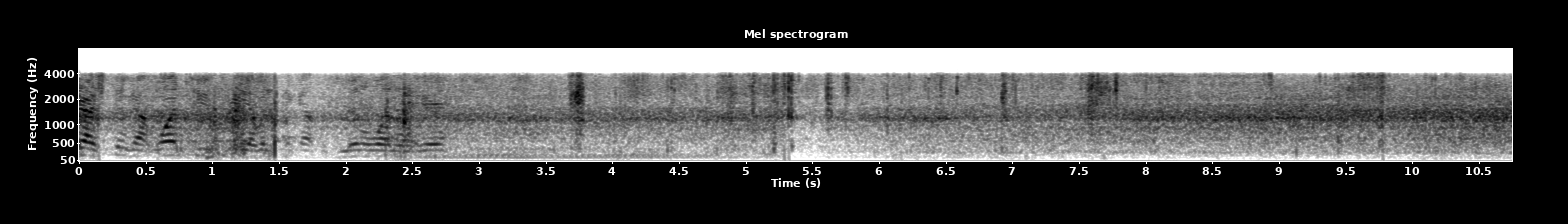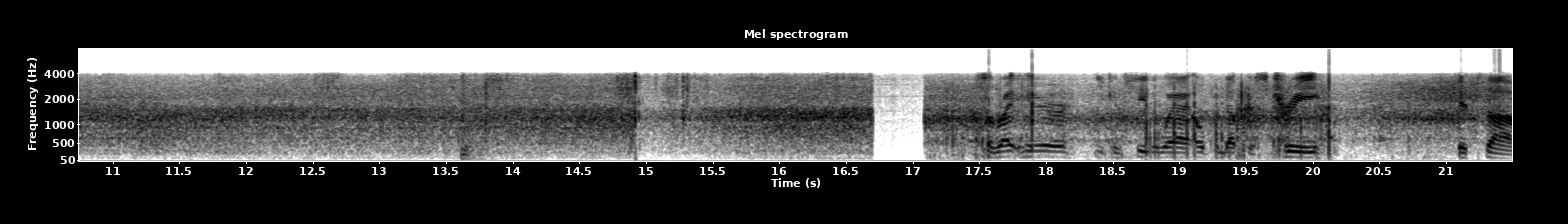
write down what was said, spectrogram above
Here, I've still got one, two, three. I'm going to take out this middle one right here. So right here, you can see the way I opened up this tree. It's uh,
